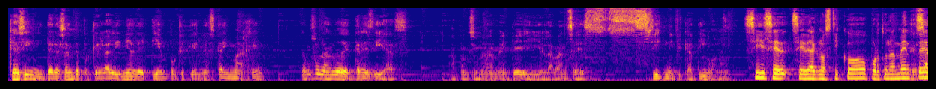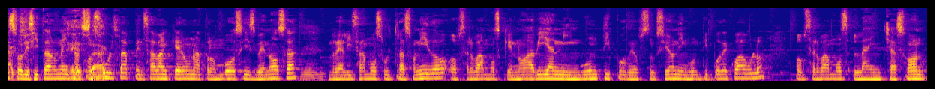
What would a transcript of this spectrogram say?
Que es interesante porque en la línea de tiempo que tiene esta imagen, estamos hablando de tres días aproximadamente y el avance es significativo, ¿no? Sí, se, diagnosticó oportunamente, solicitaron una interconsulta, pensaban que era una trombosis venosa, realizamos ultrasonido, observamos que no había ningún tipo de obstrucción, ningún tipo de coágulo, observamos la hinchazón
